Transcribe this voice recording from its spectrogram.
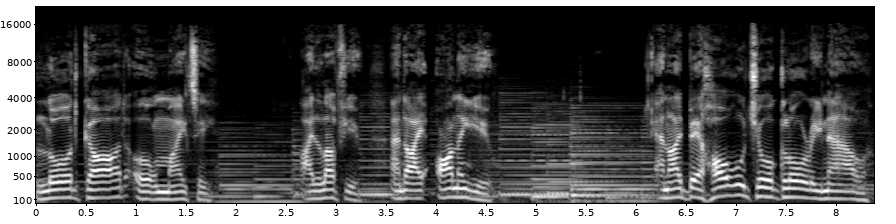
Lord God Almighty. I love you and I honor you. And I behold your glory now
